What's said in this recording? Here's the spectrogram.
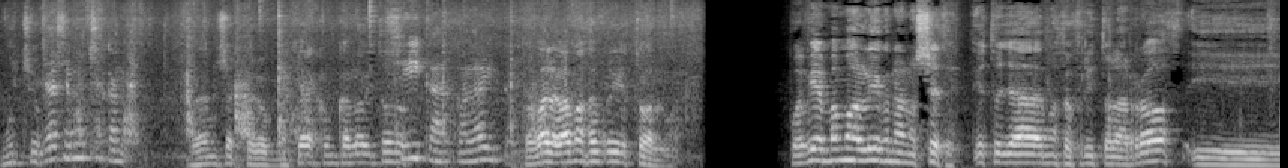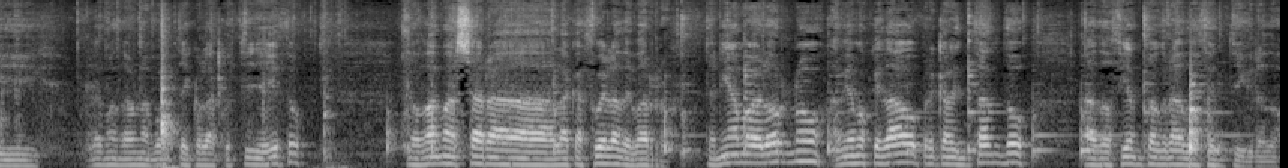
¿Mucho? ya hace mucha calor. Damos mucho- ¿Pero me quieres con calor y todo? Sí, calcoladito. Pues vale, vamos a sofreír esto algo. Pues bien, vamos al lío con nocheces. Esto ya hemos sofrito el arroz y le hemos dado una vuelta ahí con las costillas y eso. Lo vamos a echar a la cazuela de barro. Teníamos el horno, habíamos quedado precalentando a 200 grados centígrados.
